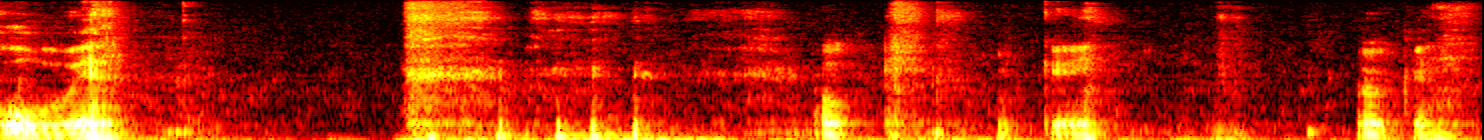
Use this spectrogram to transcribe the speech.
Joder. Okay, Ok. okay.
